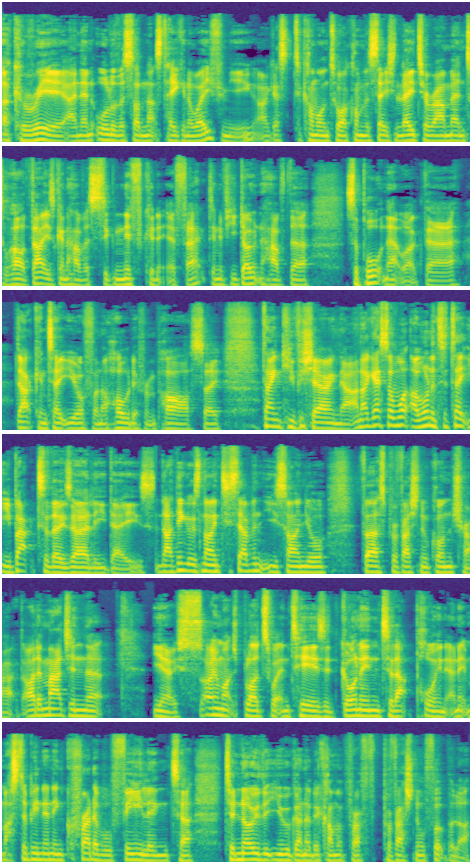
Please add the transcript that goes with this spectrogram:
a career and then all of a sudden that's taken away from you i guess to come on to our conversation later around mental health that is going to have a significant effect. And if you don't have the support network there that can take you off on a whole different path. So thank you for sharing that. And i guess I, wanted to take you back to those early days. And i think it was 97 you signed your first professional contract. I'd imagine that you know so much blood sweat and tears had gone into that point and it must have been an incredible feeling to to know that you were going to become a prof- professional footballer.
